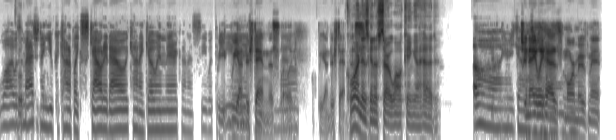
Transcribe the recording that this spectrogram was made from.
Well, I was imagining you could kind of like scout it out, kind of go in there, kind of see what the We we is, understand this, Lily. out. We understand. Corn this. is going to start walking ahead. Oh, here you go. Janelle has more movement.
